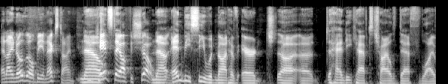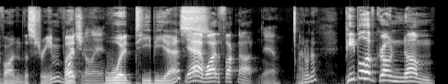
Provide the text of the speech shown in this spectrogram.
And I know there'll be a next time. Now- you can't stay off his show. Now, NBC would not have aired uh, uh, handicapped child death live on the stream, but Fortunately. would TBS? yeah, why the fuck not? Yeah. I don't know. People have grown numb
